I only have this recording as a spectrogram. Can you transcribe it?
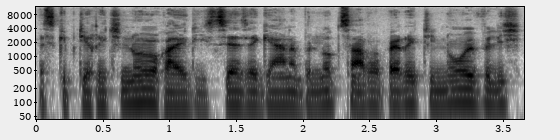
Es gibt die Retinolreihe, die ich sehr, sehr gerne benutze, aber bei Retinol will ich,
